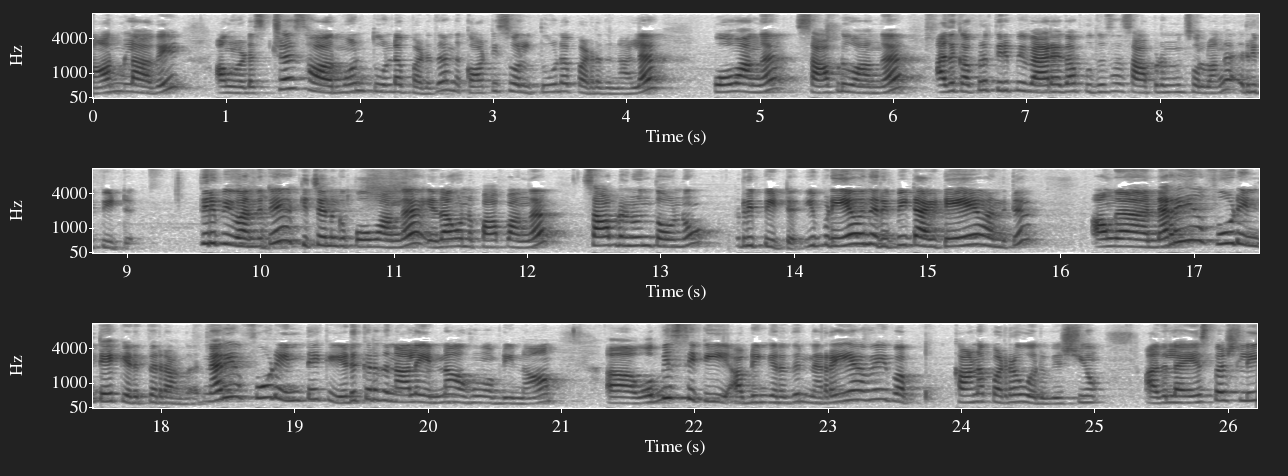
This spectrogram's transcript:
நார்மலாகவே அவங்களோட ஸ்ட்ரெஸ் ஹார்மோன் தூண்டப்படுது. அந்த கார்டிசோல் தூண்டப்படுறதுனால போவாங்க சாப்பிடுவாங்க. அதுக்கப்புறம் திருப்பி வேற ஏதாவது புதுசாக சாப்பிடணும்னு சொல்லுவாங்க ரிப்பீட்டு திருப்பி வந்துட்டு கிச்சனுக்கு போவாங்க ஏதாவது ஒன்று பார்ப்பாங்க சாப்பிடணும்னு தோணும் ரிப்பீட்டு இப்படியே வந்து ரிப்பீட் ஆகிட்டே வந்துட்டு அவங்க நிறைய ஃபுட் இன்டேக் எடுத்துடுறாங்க. நிறைய ஃபுட் இன்டேக் எடுக்கிறதுனால என்ன ஆகும் அப்படின்னா ஒபிசிட்டி அப்படிங்கிறது நிறையவே இப்போ காணப்படுற ஒரு விஷயம். அதில் எஸ்பெஷலி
